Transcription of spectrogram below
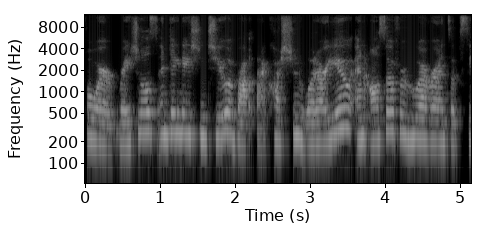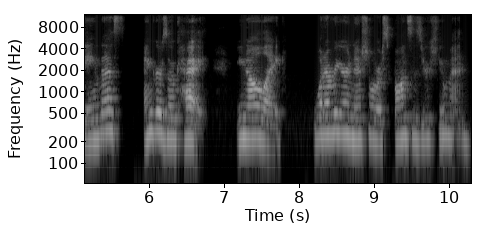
for rachel's indignation too about that question what are you and also for whoever ends up seeing this anger is okay you know like whatever your initial response is, you're human.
